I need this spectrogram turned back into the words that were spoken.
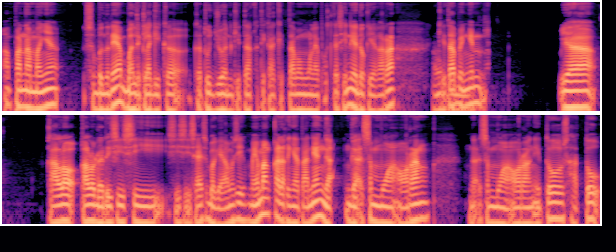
apa namanya sebenarnya balik lagi ke ke tujuan kita ketika kita memulai podcast ini ya dok ya. Karena kita pengen ya kalau kalau dari sisi sisi saya sebagai apa sih memang pada kenyataannya nggak nggak semua orang nggak semua orang itu satu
